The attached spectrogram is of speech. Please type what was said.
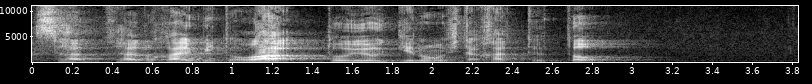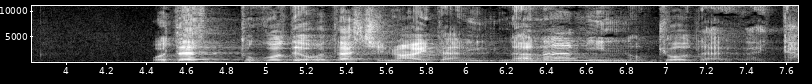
サドカイ人はどういう議論をしたかっていうと私ところで私の間に7人の兄弟がいた。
